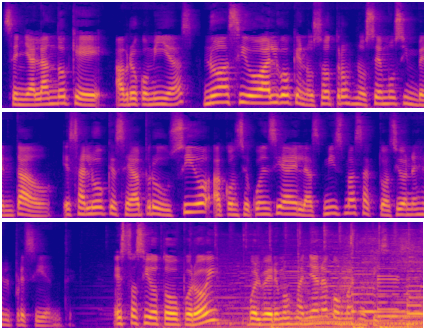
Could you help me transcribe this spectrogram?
señalando que, abro comillas, no ha sido algo que nosotros nos hemos inventado, es algo que se ha producido a consecuencia de las mismas actuaciones del presidente. Esto ha sido todo por hoy. Volveremos mañana con más noticias.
